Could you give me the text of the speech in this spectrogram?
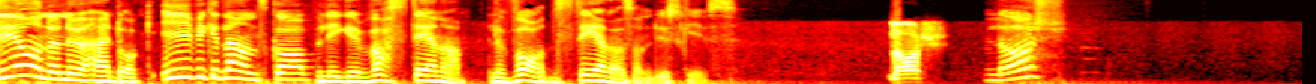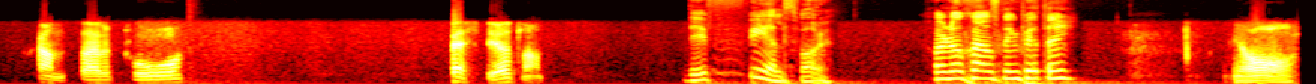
Det jag undrar nu är dock, i vilket landskap ligger Vadstena? Eller Vadstena som det skrivs. Lars, Lars? chansar på Västergötland. Det är fel svar. Har du någon chansning Peter? Ja,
